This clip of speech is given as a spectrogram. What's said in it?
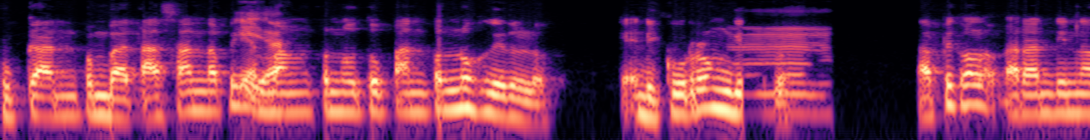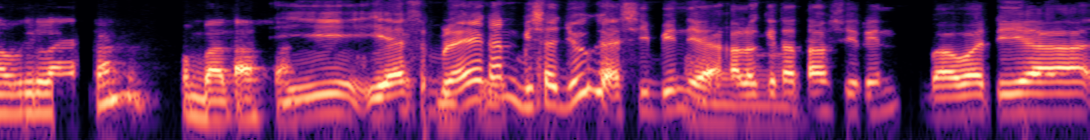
bukan pembatasan tapi Iya. emang penutupan penuh gitu loh. Kayak dikurung gitu. Hmm, Tapi kalau karantina wilayah kan pembatasan. Iya, sebenarnya kan bisa juga sih Bin ya. Oh. Kalau kita tahu Sirin bahwa dia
